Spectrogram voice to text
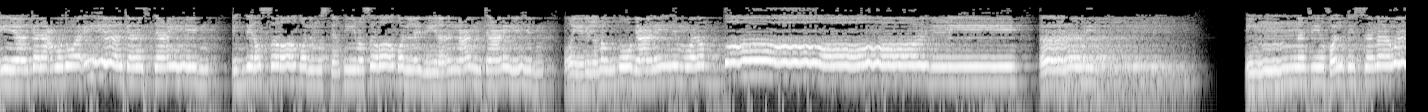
إياك نعبد وإياك نستعين اهدنا الصراط المستقيم صراط الذين أنعمت عليهم غير المغضوب عليهم ولا الضالين. آمين إن في خلق السماوات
